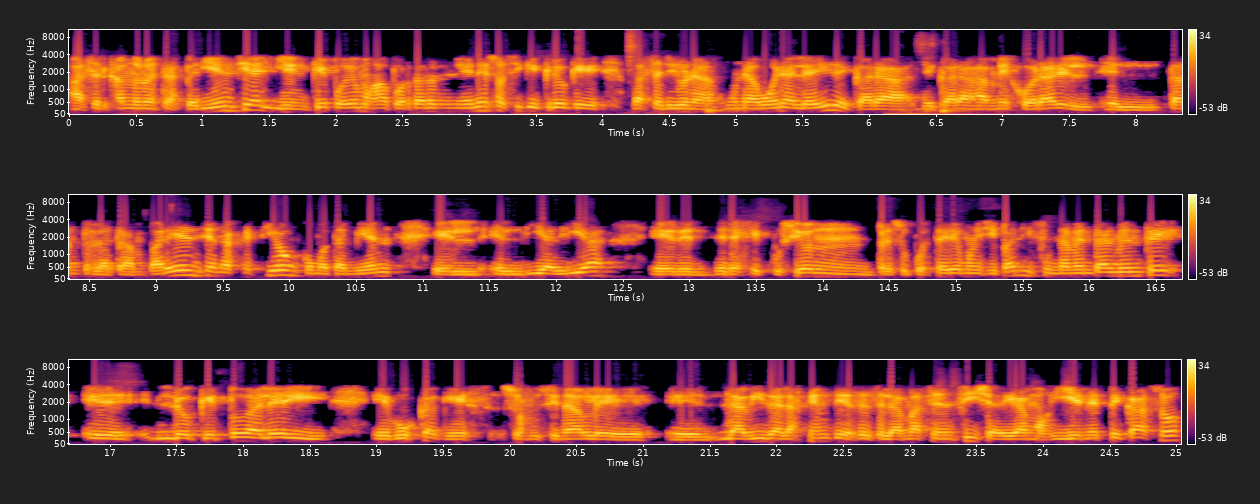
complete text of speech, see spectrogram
acercando nuestra experiencia y en qué podemos aportar en eso, así que creo que va a salir una, una buena ley de cara, de cara a mejorar el, el tanto la transparencia en la gestión como también el, el día a día eh, de, la ejecución presupuestaria municipal y fundamentalmente eh, lo que toda ley eh, busca que es solucionarle la vida a la gente y hacerse la más sencilla, digamos, y en este caso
